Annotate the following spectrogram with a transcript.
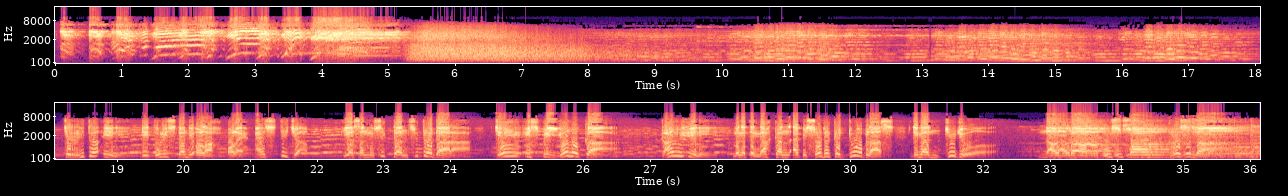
Cerita ini ditulis dan diolah oleh S. Tijab, hiasan musik dan sutradara C. Ispriyonoka. Kali ini mengetengahkan episode ke-12 dengan judul Naga Puspa Kresna. Dalam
